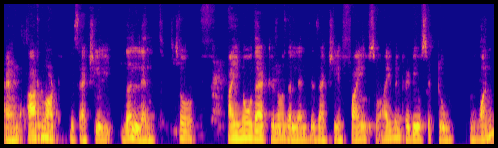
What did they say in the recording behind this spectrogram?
and R0 is actually the length. So I know that, you know, the length is actually five. So I will reduce it to one.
